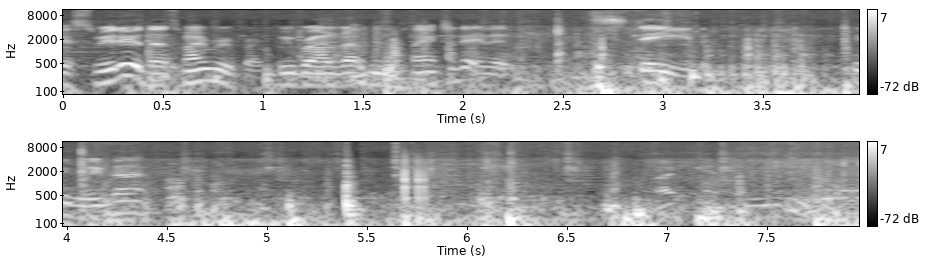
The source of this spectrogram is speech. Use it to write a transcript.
Yes, we do. That's my rhubarb. We brought it up and planted it, and it stayed. Can you believe that? I can't believe it.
